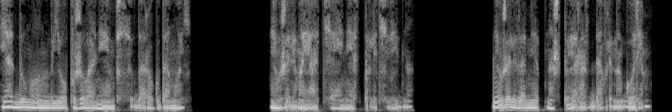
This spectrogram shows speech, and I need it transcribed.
Я думала над его пожеланием всю дорогу домой. Неужели мое отчаяние столь очевидно? Неужели заметно, что я раздавлена горем?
